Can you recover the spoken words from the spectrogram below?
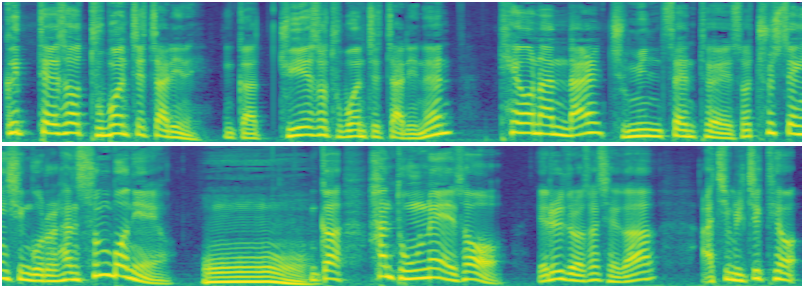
끝에서 두 번째 자리, 그러니까 뒤에서 두 번째 자리는 태어난 날 주민센터에서 출생 신고를 한 순번이에요. 오. 그러니까 한 동네에서 예를 들어서 제가 아침 일찍 태어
